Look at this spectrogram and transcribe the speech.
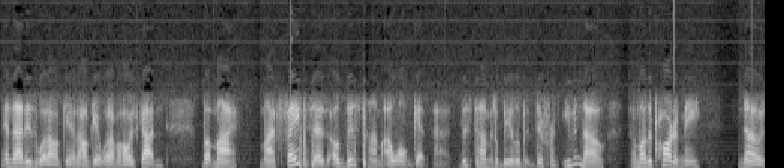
And that is what I'll get. I'll get what I've always gotten. But my my faith says, "Oh, this time I won't get that. This time it'll be a little bit different." Even though some other part of me knows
